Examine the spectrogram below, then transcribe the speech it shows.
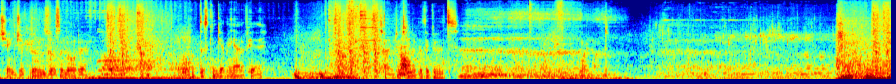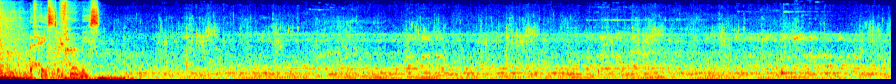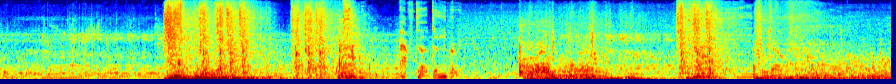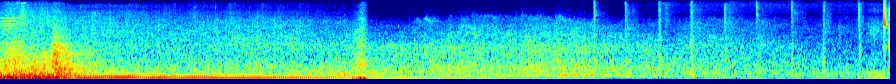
change of boons was in order. This can get me out of here. Time to deliver the goods. Why not? The haste of Hermes.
